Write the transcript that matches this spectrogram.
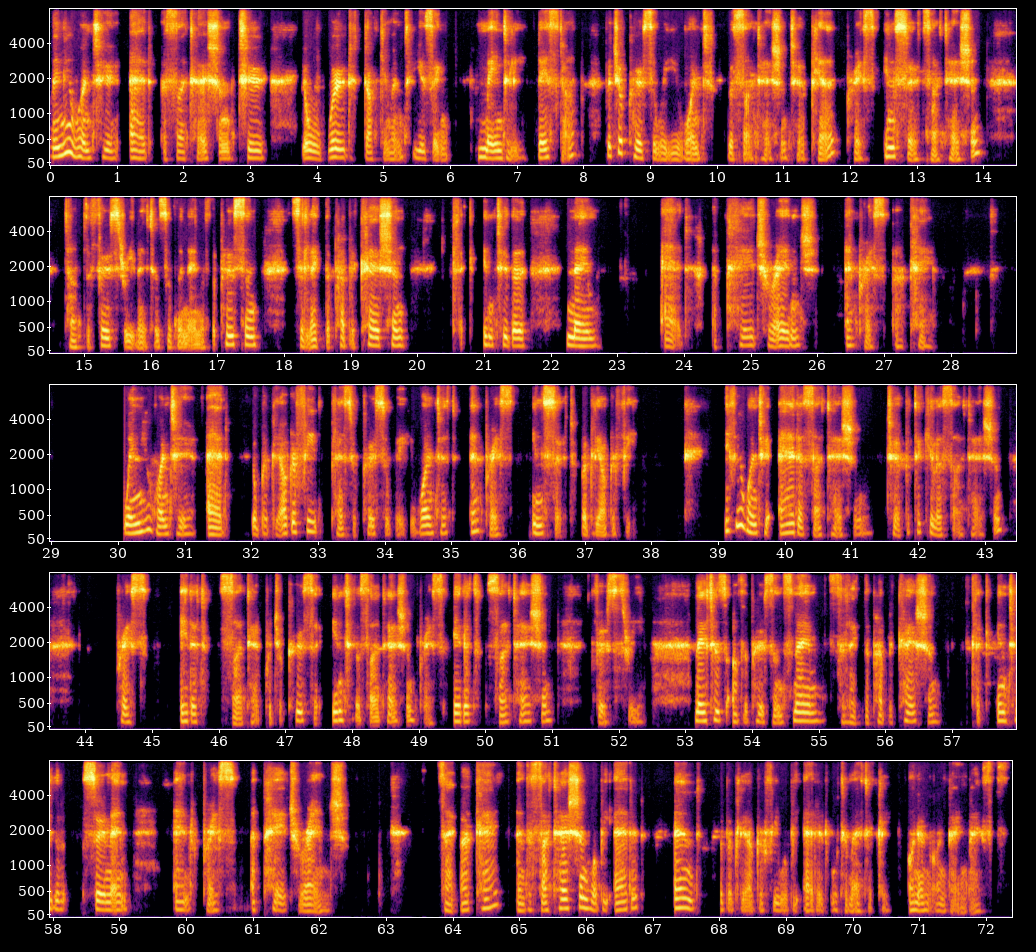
When you want to add a citation to your Word document using Mendeley Desktop, put your cursor where you want the citation to appear, press Insert Citation, type the first three letters of the name of the person, select the publication, click into the name, add a page range, and press OK. When you want to add your bibliography, place your cursor where you want it and press Insert Bibliography. If you want to add a citation to a particular citation, press Edit Citation. Put your cursor into the citation, press Edit Citation, first three letters of the person's name, select the publication, click into the surname, and press a page range. Say OK, and the citation will be added and the bibliography will be added automatically on an ongoing basis.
